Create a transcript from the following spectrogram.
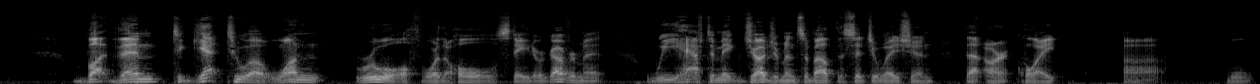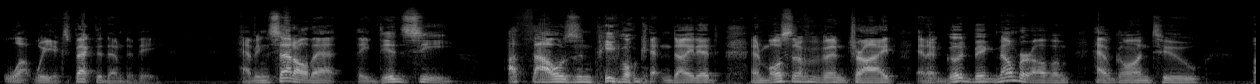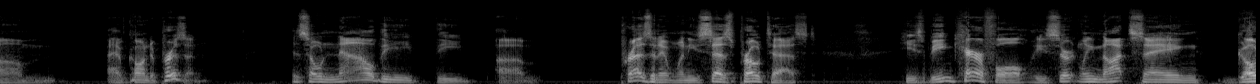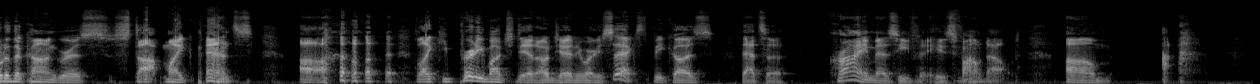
but then to get to a one rule for the whole state or government, we have to make judgments about the situation that aren't quite uh, what we expected them to be. Having said all that, they did see a thousand people get indicted, and most of them have been tried, and a good big number of them have gone to um, have gone to prison. And so now the the um, president, when he says protest, he's being careful. He's certainly not saying go to the Congress, stop Mike Pence, uh, like he pretty much did on January 6th, because that's a crime, as he he's found out. Um, I,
